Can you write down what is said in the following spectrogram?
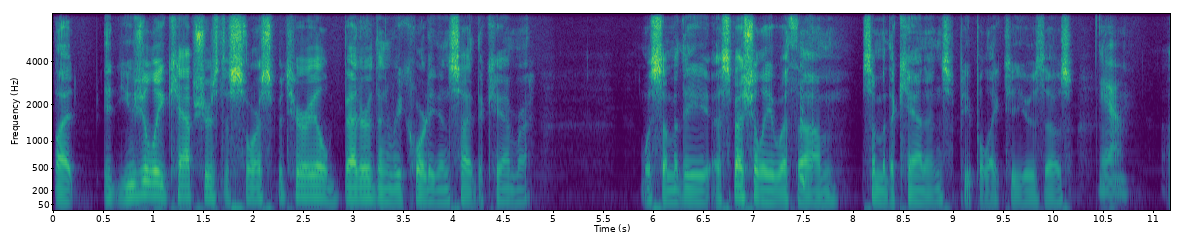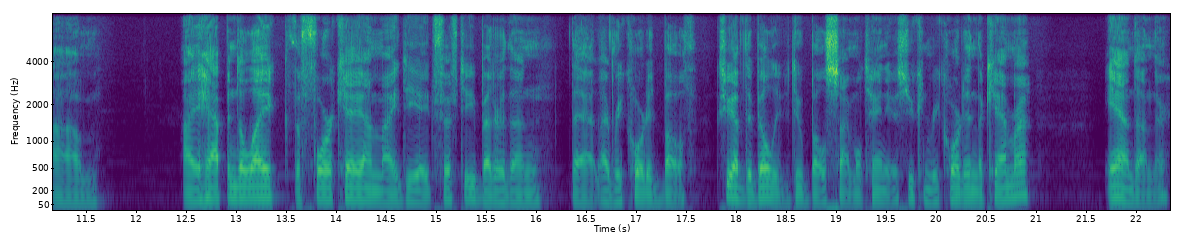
but it usually captures the source material better than recording inside the camera. With some of the, especially with um, some of the Canons, people like to use those. Yeah. I happen to like the 4K on my D850 better than that. I recorded both. because you have the ability to do both simultaneous. You can record in the camera and on there.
